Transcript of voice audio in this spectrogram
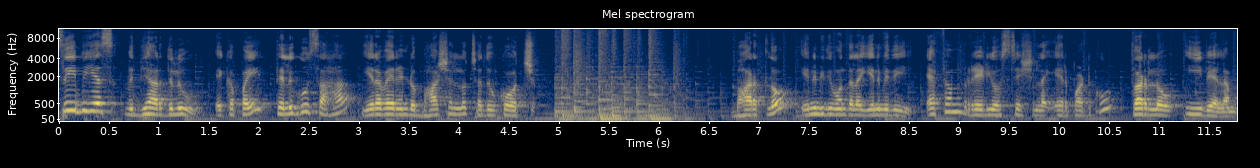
సిబిఎస్ విద్యార్థులు ఇకపై తెలుగు సహా ఇరవై రెండు భాషల్లో చదువుకోవచ్చు. భారత్లో ఎనిమిది వందల ఎనిమిది ఎఫ్ఎం రేడియో స్టేషన్ల ఏర్పాటుకు త్వరలో ఈ వేలం.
